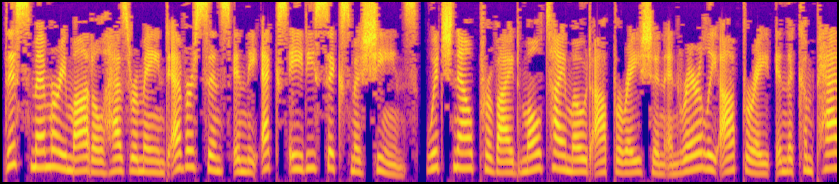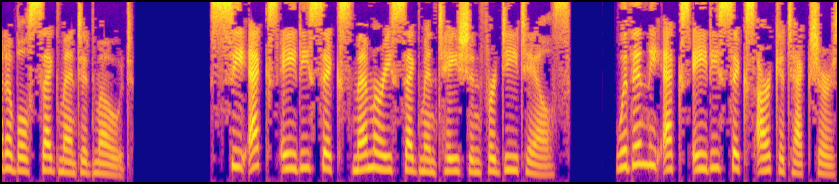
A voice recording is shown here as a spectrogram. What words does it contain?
This memory model has remained ever since in the x86 machines, which now provide multi-mode operation and rarely operate in the compatible segmented mode. See x86 memory segmentation for details. Within the x86 architectures,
